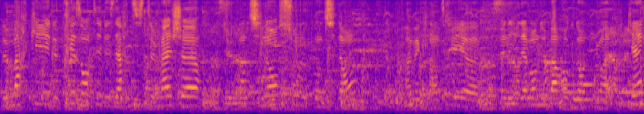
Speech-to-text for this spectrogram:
de marquer et de présenter des artistes majeurs du continent sur le continent avec l'entrée euh, bien évidemment du Maroc dans l'Union africaine.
